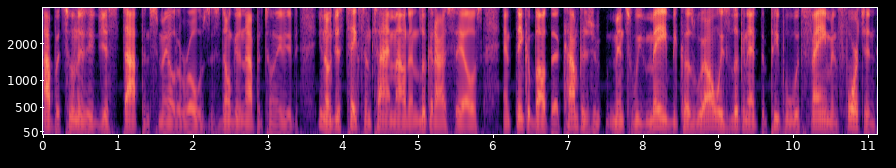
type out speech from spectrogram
opportunity to just stop and smell the roses. Don't get an opportunity to, you know, just take some time out and look at ourselves and think about the accomplishments we've made because we're always looking at the people with fame and fortune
